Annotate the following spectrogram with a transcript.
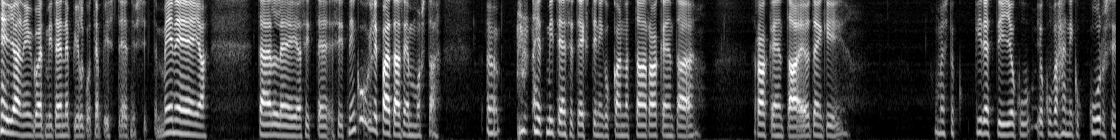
ja niinku, että miten ne pilkut ja pisteet nyt sitten menee ja tälleen ja sitten sit niinku ylipäätään semmoista, että miten se teksti niinku kannattaa rakentaa, rakentaa ja jotenkin mun mielestä me pidettiin joku, joku vähän niin kuin kurssi,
